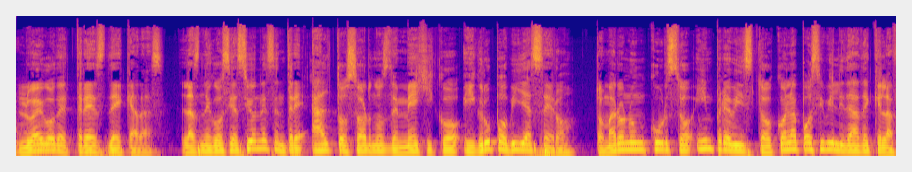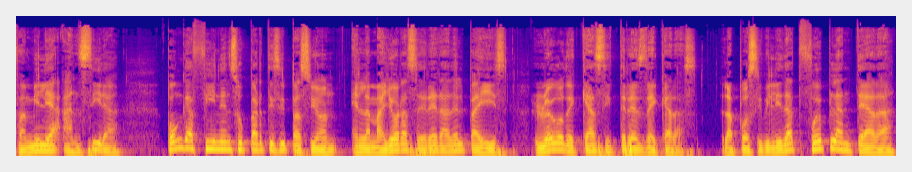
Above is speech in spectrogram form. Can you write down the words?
Luego de tres décadas, las negociaciones entre Altos Hornos de México y Grupo Villacero tomaron un curso imprevisto con la posibilidad de que la familia Ansira ponga fin en su participación en la mayor acerera del país luego de casi tres décadas. La posibilidad fue planteada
